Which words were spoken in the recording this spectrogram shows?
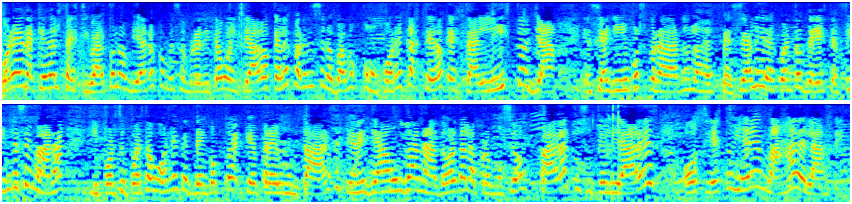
Bueno, de aquí del Festival Colombiano con mi sombrerito volteado, ¿qué les parece si nos vamos con Jorge Castelo que está listo ya en CIG Imports para darnos los especiales y descuentos de este fin de semana? Y por supuesto, Jorge, te tengo que preguntar si tienes ya un ganador de la promoción Paga tus utilidades o si esto viene más adelante.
